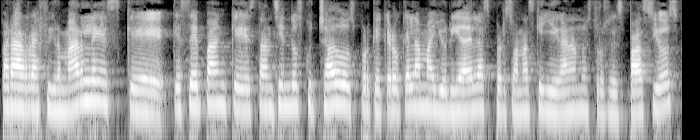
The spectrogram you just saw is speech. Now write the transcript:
para reafirmarles que, que sepan que están siendo escuchados, porque creo que la mayoría de las personas que llegan a nuestros espacios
